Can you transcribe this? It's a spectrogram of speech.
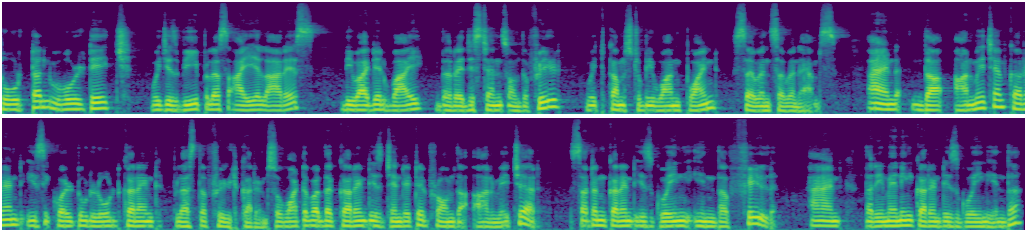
total voltage which is V plus ILRS divided by the resistance of the field which comes to be 1.77 amps and the armature current is equal to load current plus the field current. So whatever the current is generated from the armature, certain current is going in the field and the remaining current is going in the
